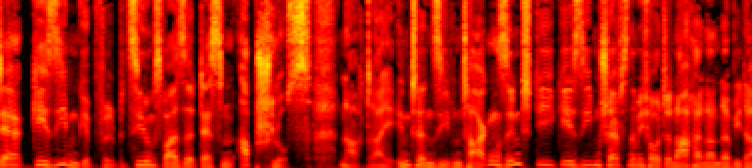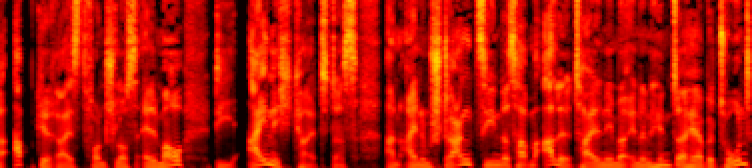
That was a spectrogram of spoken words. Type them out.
der G7-Gipfel beziehungsweise dessen Abschluss. Nach drei intensiven Tagen sind die G7-Chefs nämlich heute nacheinander wieder abgereist von Schloss Elmau. Die Einigkeit, das an einem Strang ziehen, das haben alle TeilnehmerInnen hinterher betont.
